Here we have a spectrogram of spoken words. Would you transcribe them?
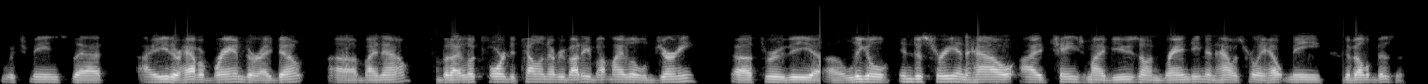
which means that I either have a brand or I don't uh, by now. But I look forward to telling everybody about my little journey uh, through the uh, legal industry and how I've changed my views on branding and how it's really helped me develop business.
